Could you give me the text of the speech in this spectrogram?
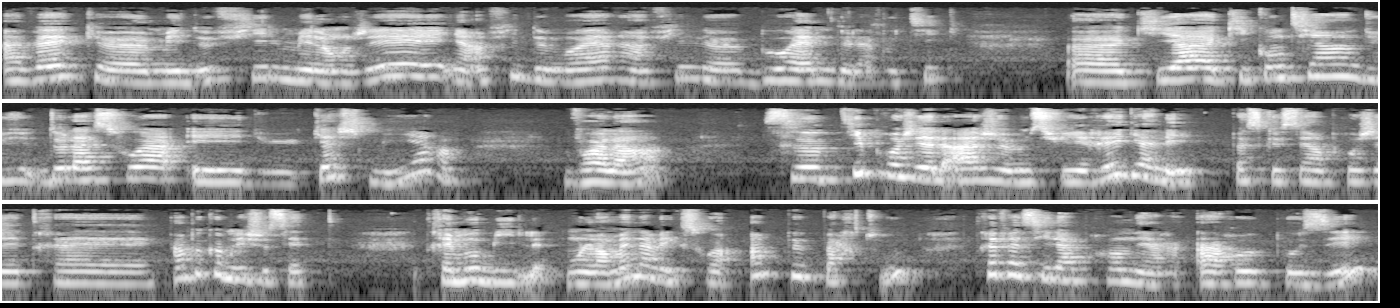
avec euh, mes deux fils mélangés. Il y a un fil de mohair et un fil bohème de la boutique euh, qui, a, qui contient de la soie et du cachemire. Voilà. Ce petit projet-là, je me suis régalée parce que c'est un projet très, un peu comme les chaussettes, très mobile. On l'emmène avec soi un peu partout, très facile à prendre et à, reposer,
